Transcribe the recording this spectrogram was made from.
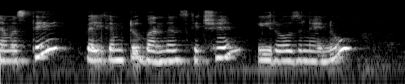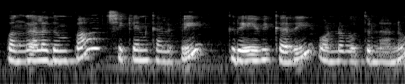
నమస్తే. వెల్కమ్ టు బంధన్స్ కిచెన్ ఈరోజు నేను బంగాళదుంప చికెన్ కలిపి గ్రేవీ కర్రీ వండబోతున్నాను.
